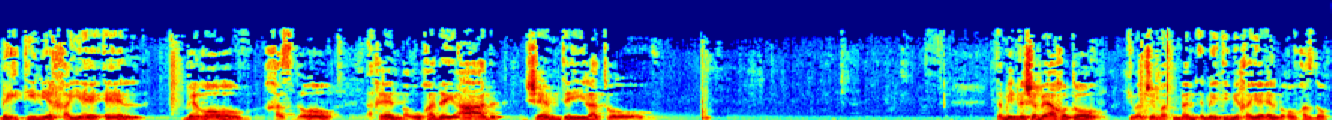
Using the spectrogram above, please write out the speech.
מתים יחיה אל ברוב חסדו, לכן ברוך עדי עד שם תהילתו. תמיד לשבח אותו, כיוון שמתים יחיה אל ברוב חסדו.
